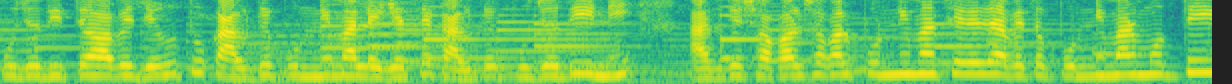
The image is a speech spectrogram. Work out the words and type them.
পুজো দিতে হবে যেহেতু কালকে পূর্ণিমা লেগেছে, কালকে পুজো দিইনি। আজকে সকাল সকাল পূর্ণিমা ছেড়ে যাবে, তো পূর্ণিমার মধ্যেই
